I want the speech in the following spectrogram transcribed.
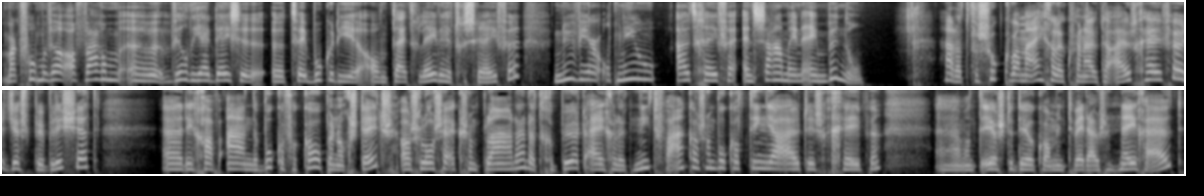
Maar ik vroeg me wel af, waarom uh, wilde jij deze uh, twee boeken die je al een tijd geleden hebt geschreven, nu weer opnieuw uitgeven en samen in één bundel? Nou, dat verzoek kwam eigenlijk vanuit de uitgever, Just Publish It. die gaf aan, de boeken verkopen nog steeds als losse exemplaren. Dat gebeurt eigenlijk niet vaak als een boek al tien jaar uit is gegeven. want het eerste deel kwam in 2009 uit.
